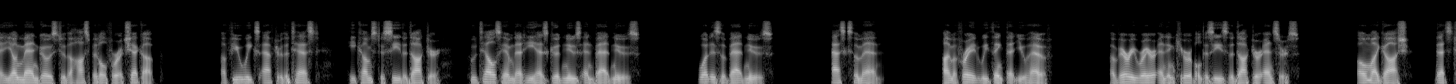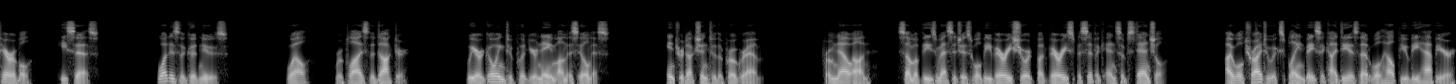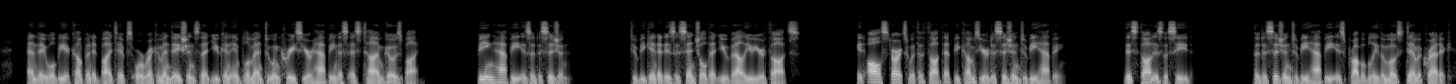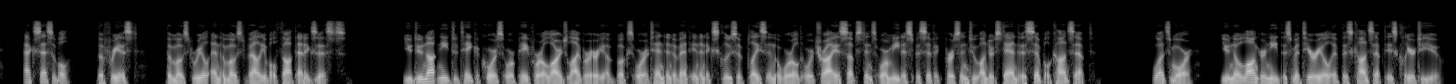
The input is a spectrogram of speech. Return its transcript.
A young man goes to the hospital for a checkup. A few weeks after the test, he comes to see the doctor, who tells him that he has good news and bad news. What is the bad news? asks the man. I'm afraid we think that you have a very rare and incurable disease, the doctor answers. Oh my gosh, that's terrible, he says. What is the good news? Well, replies the doctor. We are going to put your name on this illness. Introduction to the program. From now on, some of these messages will be very short but very specific and substantial. I will try to explain basic ideas that will help you be happier, and they will be accompanied by tips or recommendations that you can implement to increase your happiness as time goes by. Being happy is a decision. To begin, it is essential that you value your thoughts. It all starts with a thought that becomes your decision to be happy. This thought is the seed. The decision to be happy is probably the most democratic, accessible, the freest, the most real, and the most valuable thought that exists. You do not need to take a course or pay for a large library of books or attend an event in an exclusive place in the world or try a substance or meet a specific person to understand this simple concept. What's more, you no longer need this material if this concept is clear to you.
